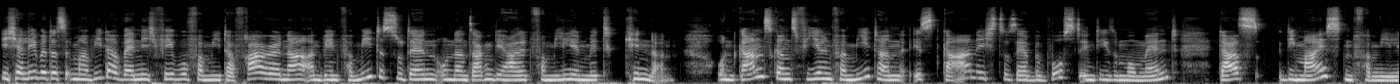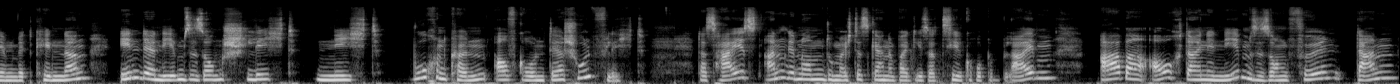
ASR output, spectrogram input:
Ich erlebe das immer wieder, wenn ich Fevo-Vermieter frage, na, an wen vermietest du denn? Und dann sagen die halt Familien mit Kindern. Und ganz, ganz vielen Vermietern ist gar nicht so sehr bewusst in diesem Moment, dass die meisten Familien mit Kindern in der Nebensaison schlicht nicht buchen können aufgrund der Schulpflicht. Das heißt, angenommen, du möchtest gerne bei dieser Zielgruppe bleiben, aber auch deine Nebensaison füllen, dann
